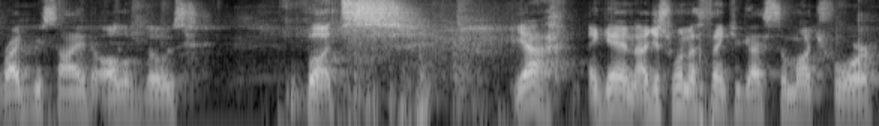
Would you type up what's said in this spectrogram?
right beside all of those. But yeah, again, I just want to thank you guys so much for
